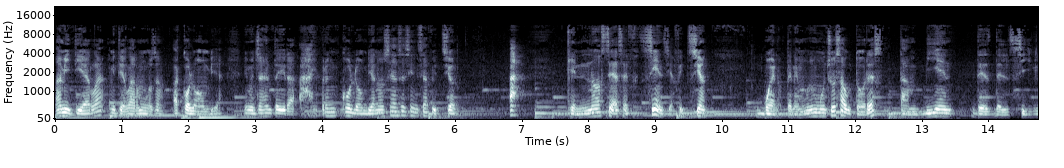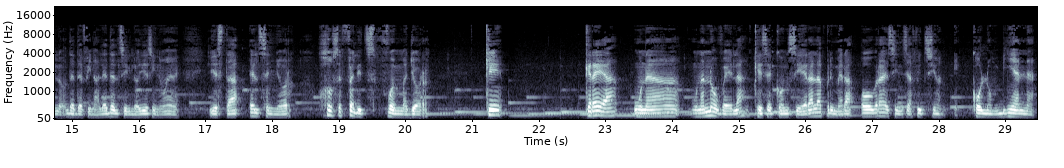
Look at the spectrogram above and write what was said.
a mi tierra, mi tierra hermosa, a Colombia. Y mucha gente dirá, ay, pero en Colombia no se hace ciencia ficción. Ah, que no se hace ciencia ficción. Bueno, tenemos muchos autores también desde el siglo, desde finales del siglo XIX y está el señor José Félix Fuenmayor, que crea una, una novela que se considera la primera obra de ciencia ficción colombiana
